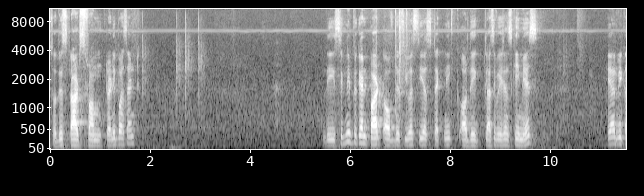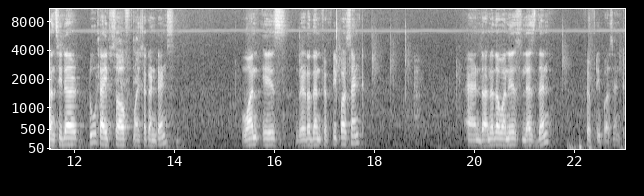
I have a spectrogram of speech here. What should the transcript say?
So, this starts from 20 percent. The significant part of this USCS technique or the classification scheme is here we consider two types of moisture contents. One is greater than 50 percent and another one is less than 50 percent.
